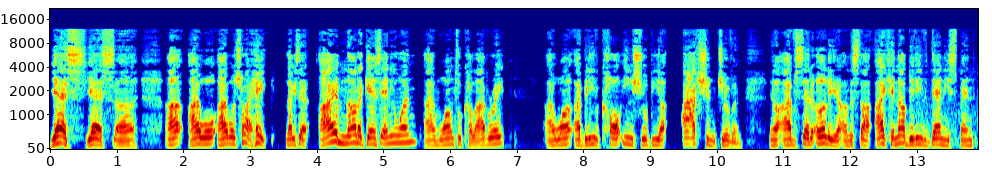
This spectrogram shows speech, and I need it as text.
Yes, yes. Uh, I, I will. I will try. Hey, like I said, I'm not against anyone. I want to collaborate. I want. I believe Callin should be action driven. You know, I've said earlier on the start. I cannot believe Danny spent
